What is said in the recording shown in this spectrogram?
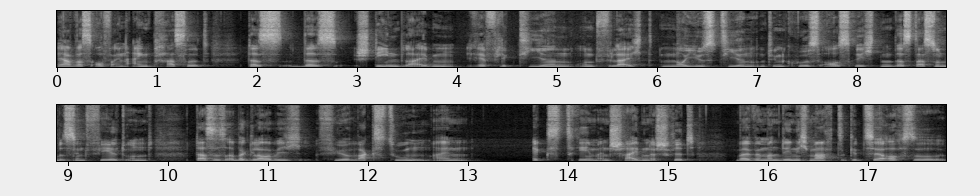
ja, was auf einen einprasselt, dass das Stehenbleiben, Reflektieren und vielleicht neu justieren und den Kurs ausrichten, dass das so ein bisschen fehlt. Und das ist aber, glaube ich, für Wachstum ein extrem entscheidender Schritt, weil wenn man den nicht macht, gibt es ja auch so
